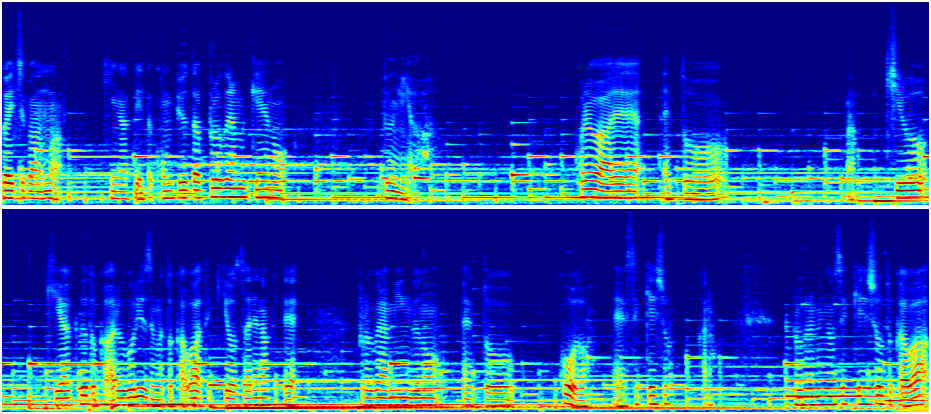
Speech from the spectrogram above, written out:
が一番まあ気になっていたコンピュータープログラム系の分野。これはあれえっとまあ規規約とかアルゴリズムとかは適用されなくてプログラミングのえっとコード、えー、設計書かな。プログラミングの設計書とかは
